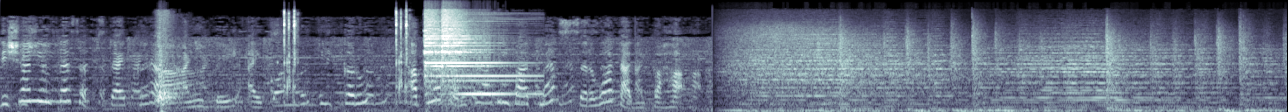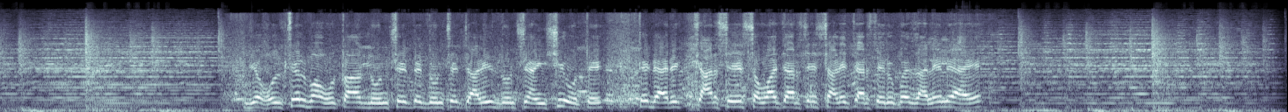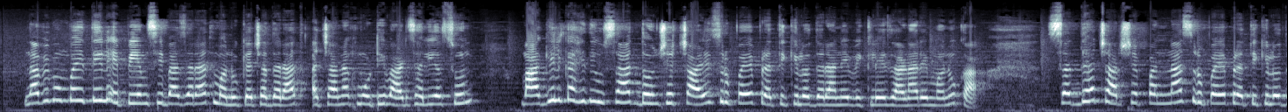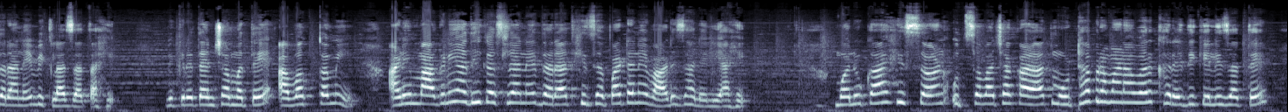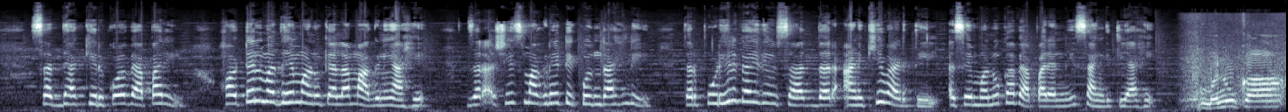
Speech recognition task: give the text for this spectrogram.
दिशा न्यूजला सबस्क्राईब करा आणि बेल आयकॉनवर क्लिक करून आपल्या परिसरातील बातम्या सर्वात आधी पहा. जे होलसेल भाव होता दोनशे ते दोनशे चाळीस दोनशे ऐंशी होते. ते डायरेक्ट चारशे सव्वा चारशे साडेचारशे रुपये झालेले आहे. नवी मुंबईतील ए पी एम सी बाजारात मनुक्याच्या दरात अचानक मोठी वाढ झाली असून मागील काही दिवसात दोनशे चाळीस रुपये प्रति किलो दराने विकले जाणारे मनुका सध्या चारशे पन्नास रुपये प्रति किलो दराने विकला जात आहे. विक्रेत्यांच्या मते आवक कमी आणि मागणी अधिक असल्याने दरात ही झपाट्याने वाढ झालेली आहे. मनुका ही सण उत्सवाच्या काळात मोठ्या प्रमाणावर खरेदी केली जाते. सध्या किरकोळ व्यापारी हॉटेलमध्ये मनुक्याला मागणी आहे. जर अशीच मागणी टिकून राहिली तर पुढील काही दिवसात दर आणखी वाढतील असे मनुका व्यापाऱ्यांनी सांगितले आहे. मनुका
